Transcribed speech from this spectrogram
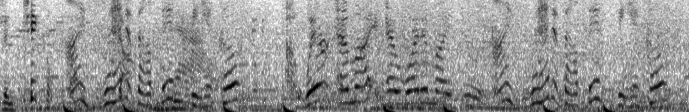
Kitten and tickle. I've read about this now. vehicle. Uh, where am I and what am I doing? I've read about this vehicle.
